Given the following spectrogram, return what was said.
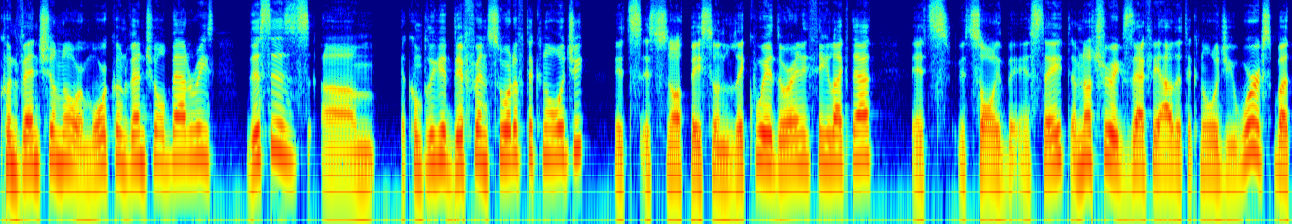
conventional or more conventional batteries. This is um, a completely different sort of technology. It's it's not based on liquid or anything like that. It's it's solid state. I'm not sure exactly how the technology works, but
